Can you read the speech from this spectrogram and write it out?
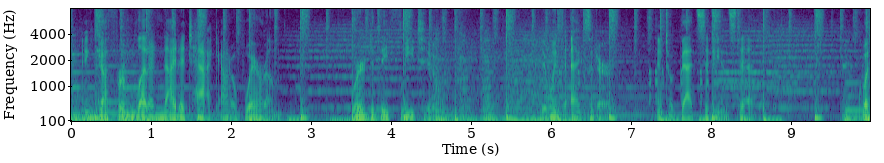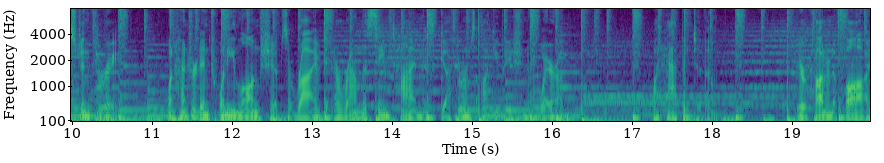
and Guthrum led a night attack out of Wareham, where did they flee to? They went to Exeter and took that city instead. Question 3. 120 longships arrived at around the same time as Guthrum's occupation of Wareham. What happened to them? They were caught in a fog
